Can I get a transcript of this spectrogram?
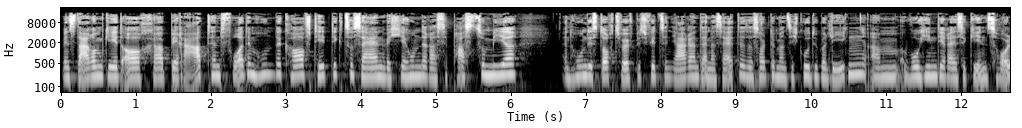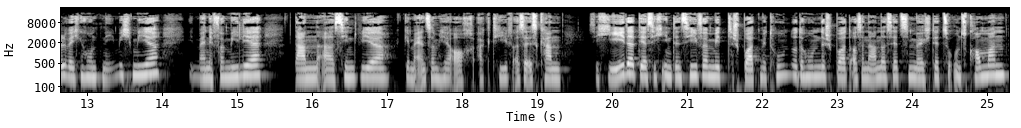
wenn es darum geht, auch äh, beratend vor dem Hundekauf tätig zu sein, welche Hunderasse passt zu mir, ein Hund ist doch 12 bis 14 Jahre an deiner Seite, also sollte man sich gut überlegen, ähm, wohin die Reise gehen soll, welchen Hund nehme ich mir in meine Familie, dann äh, sind wir gemeinsam hier auch aktiv. Also es kann sich jeder, der sich intensiver mit Sport mit Hund oder Hundesport auseinandersetzen möchte, zu uns kommen,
